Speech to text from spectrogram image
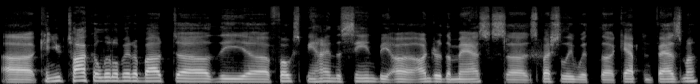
Uh, can you talk a little bit about uh, the uh, folks behind the scene, be, uh, under the masks, uh, especially with uh, Captain Phasma?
